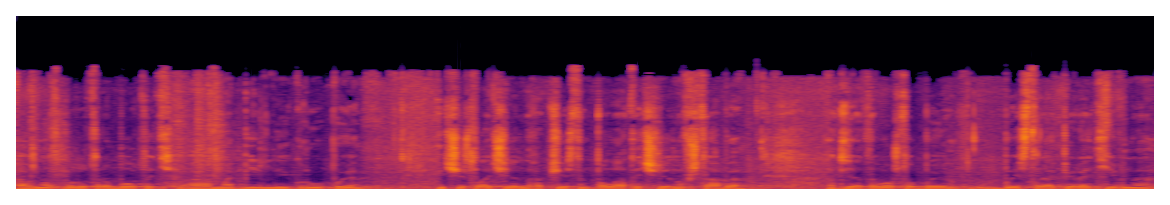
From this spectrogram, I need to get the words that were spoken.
А у нас будут работать а, мобильные группы из числа членов общественной палаты, членов штаба, для того, чтобы быстро, оперативно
